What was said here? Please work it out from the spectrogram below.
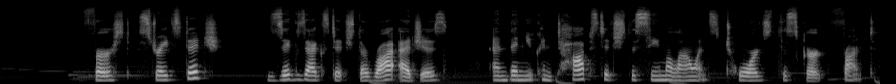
First straight stitch, zigzag stitch the raw edges, and then you can top stitch the seam allowance towards the skirt front.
